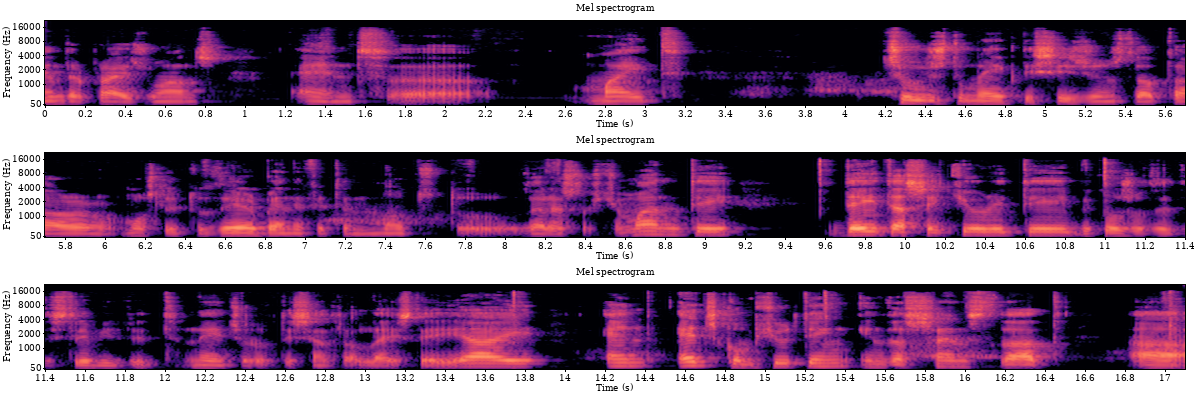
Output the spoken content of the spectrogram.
enterprise ones, and might choose to make decisions that are mostly to their benefit and not to the rest of humanity. Data security because of the distributed nature of decentralized AI, and edge computing in the sense that uh,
